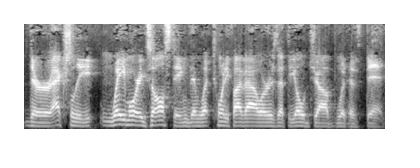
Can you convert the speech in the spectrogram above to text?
they're actually way more exhausting than what 25 hours at the old job would have been.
